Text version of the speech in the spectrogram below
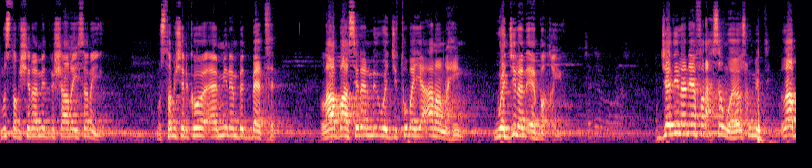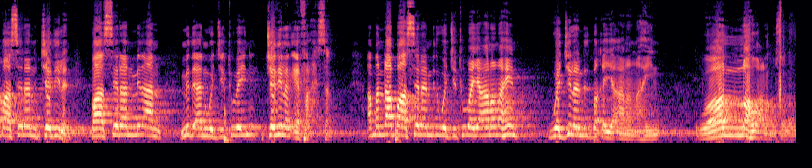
Mustabshira mid bishaaraysanayo mustabshirka oo aaminan badbaadsan laa baasiran mid weji tubaya aanan ahayn wajilan ee baqayo. Jadilan ee faraxsan waayo isku mid. Laa baasiran jadilan. Baasiran mid aan mid aan weji tubaynin jadilan ee faraxsan. Ama laa baasiran mid weji tubaya aanan ahayn wajilan mid baqaya aanan ahayn. Wallahu aclam sal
